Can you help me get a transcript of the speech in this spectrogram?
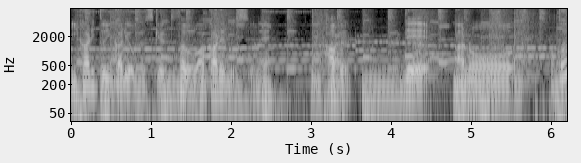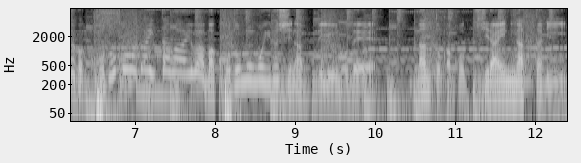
怒りと怒りをぶつけると多分別れるんですよね。多分。で、あのー例えば子供がいた場合は、まあ子供もいるしなっていうので、なんとかこう嫌いになったり、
